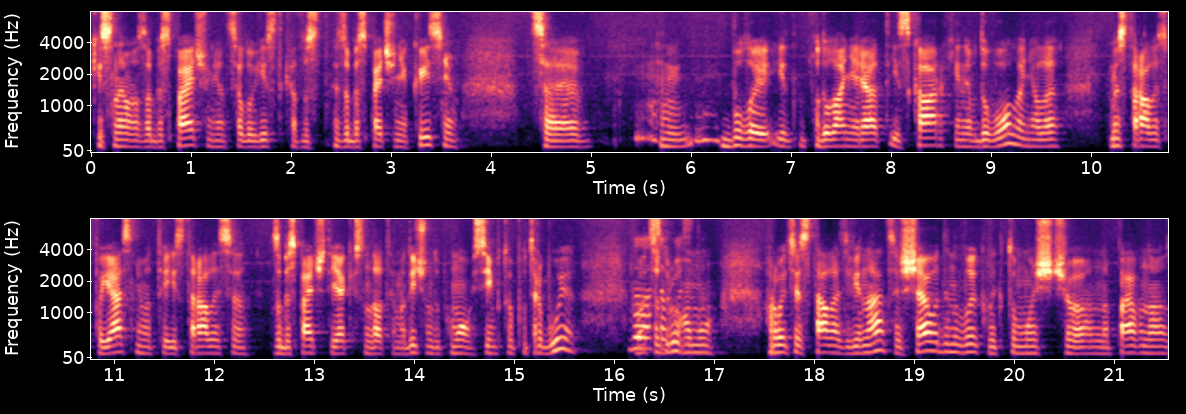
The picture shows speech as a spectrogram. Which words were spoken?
кисневого забезпечення, це логістика забезпечення кисню. Це були і подолання ряд і скарг, і невдоволень, але ми старалися пояснювати і старалися забезпечити якісно дати медичну допомогу всім, хто потребує. Ви У особисто? 22-му році сталася війна. Це ще один виклик, тому що напевно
